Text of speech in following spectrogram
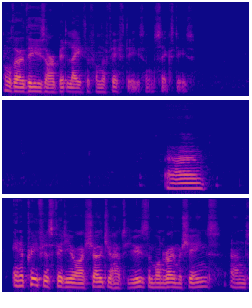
Although these are a bit later from the 50s and 60s. Um, in a previous video I showed you how to use the Monroe machines and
